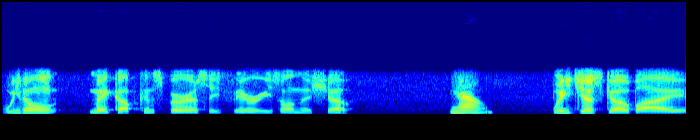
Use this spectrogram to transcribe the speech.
we don't make up conspiracy theories on this show. no We just go by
